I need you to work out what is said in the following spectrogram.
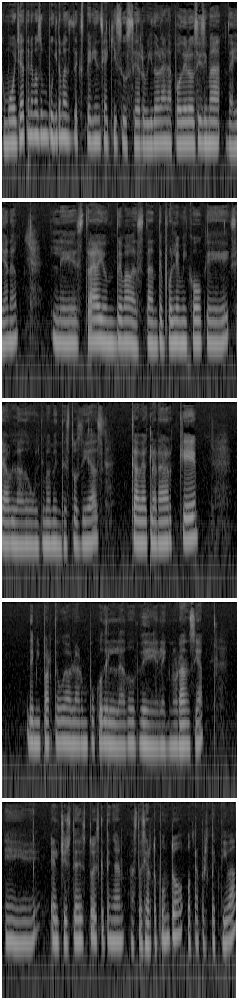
como ya tenemos un poquito más de experiencia aquí, su servidora, la poderosísima Diana, les trae un tema bastante polémico que se ha hablado últimamente estos días. Cabe aclarar que de mi parte voy a hablar un poco del lado de la ignorancia. Eh, el chiste de esto es que tengan hasta cierto punto otra perspectiva,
